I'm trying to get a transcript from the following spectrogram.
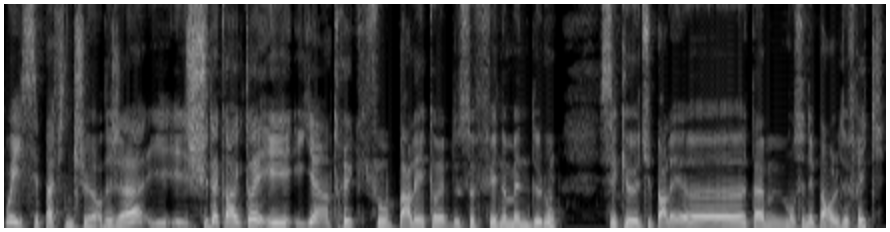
Oui, c'est pas Fincher déjà. Je suis d'accord avec toi. Et il y a un truc, il faut parler quand même de ce phénomène de long. C'est que tu parlais, euh, t'as mentionné Parole de fric.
